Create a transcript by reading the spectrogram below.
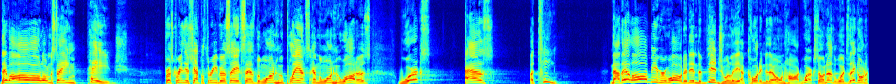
They were all on the same page. 1 Corinthians chapter 3 verse 8 says the one who plants and the one who waters works as a team. Now they'll all be rewarded individually according to their own hard work. So in other words, they're going to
